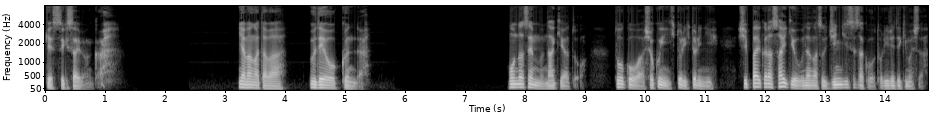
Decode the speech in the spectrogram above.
欠席裁判か。山形は腕を組んだ。本田専務亡き後、当校は職員一人一人に失敗から再起を促す人事施策を取り入れてきました。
